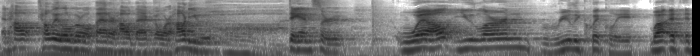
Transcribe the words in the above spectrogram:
And how? Tell me a little bit about that, or how would that go, or how do you dance or Well, you learn really quickly. Well, it, it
